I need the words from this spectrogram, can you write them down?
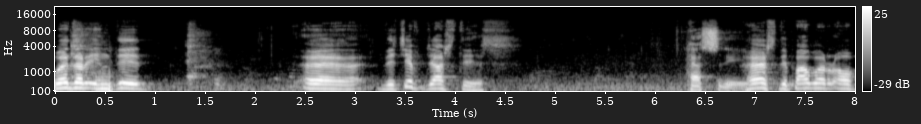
whether indeed uh, the Chief Justice Has the has the power of,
